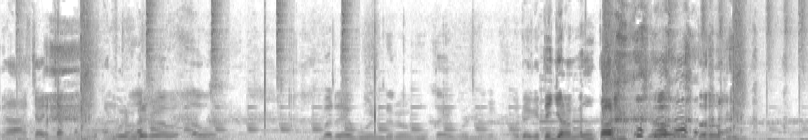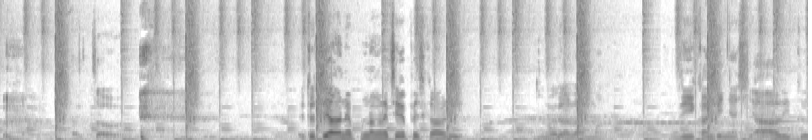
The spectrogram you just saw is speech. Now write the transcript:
Ya cocok pentol bundar apa? Badannya bundar mukanya bundar udah gitu jalan pentol. Jaga pentol. Kacau. Itu dia aneh pernah ngeliat CP sekali. Di udah lama. Di kantinnya si Aal itu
